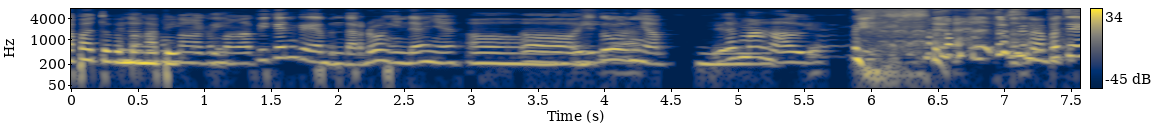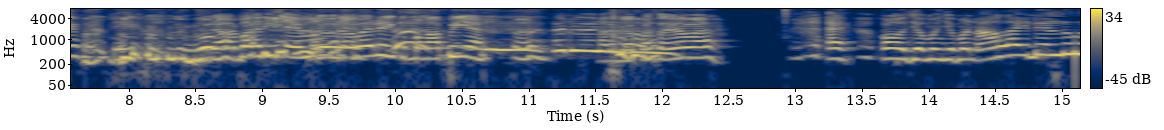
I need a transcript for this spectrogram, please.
Apa tuh kembang api? Kayak kembang api kan kayak bentar doang indahnya. Oh, Oh, gitu iya. lenyap. Tapi kan mahal ya. Terus kenapa, Ceh? Dua Berapa berapa nih emang? Udah berapa nih kembang apinya? Harga apa saya lah? Eh, kalau zaman-zaman alay deh lu.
